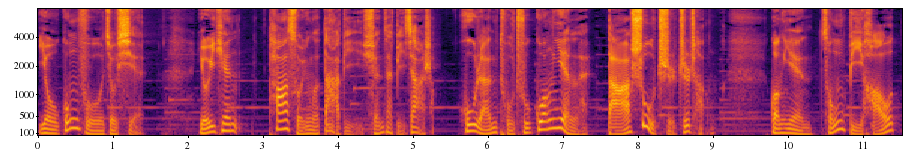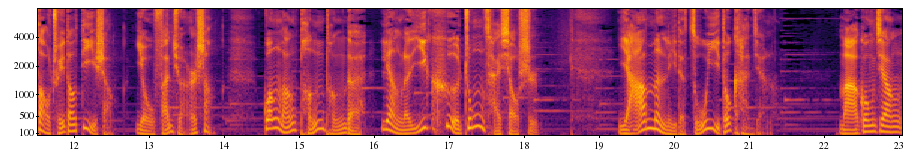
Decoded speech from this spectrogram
有功夫就写。有一天，他所用的大笔悬在笔架上，忽然吐出光焰来，达数尺之长。光焰从笔毫倒垂到地上，又反卷而上，光芒蓬蓬的亮了一刻钟才消失。衙门里的族役都看见了。马公将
